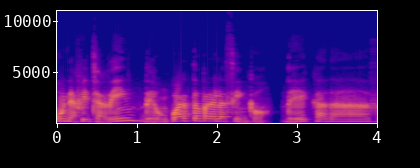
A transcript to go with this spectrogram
una ficha Ring de un cuarto para las cinco décadas.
